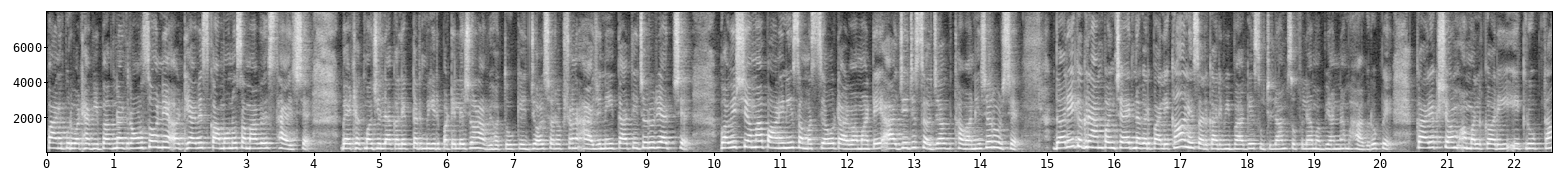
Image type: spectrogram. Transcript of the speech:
પાણી પુરવઠા વિભાગના ત્રણસો અને અઠ્યાવીસ કામોનો સમાવેશ થાય છે. બેઠકમાં જિલ્લા કલેક્ટર મિહિર પટેલે જણાવ્યું હતું કે જળ સંરક્ષણ આજની તાતી જરૂરિયાત છે. ભવિષ્યમાં પાણીની સમસ્યાઓ ટાળવા માટે આજે જ સજાગ થવાની જરૂર છે. દરેક ગ્રામ પંચાયત, નગરપાલિકા અને સરકારી વિભાગે સુજલામ સુફલામ અભિયાનના ભાગરૂપે કાર્યક્ષમ અમલ કરી એકરૂપતા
